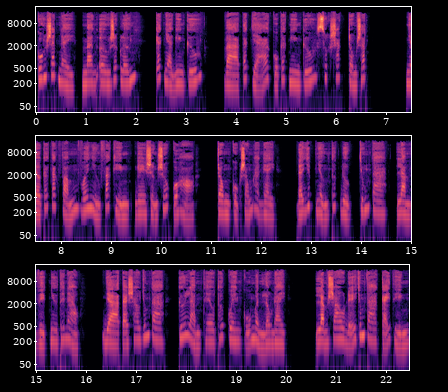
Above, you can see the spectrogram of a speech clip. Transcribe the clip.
Cuốn sách này mang ơn rất lớn các nhà nghiên cứu và tác giả của các nghiên cứu xuất sắc trong sách. Nhờ các tác phẩm với những phát hiện gây sửng sốt của họ trong cuộc sống hàng ngày đã giúp nhận thức được chúng ta làm việc như thế nào và tại sao chúng ta cứ làm theo thói quen của mình lâu nay. Làm sao để chúng ta cải thiện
